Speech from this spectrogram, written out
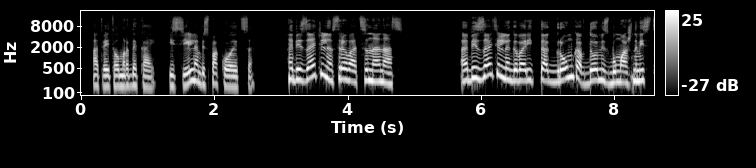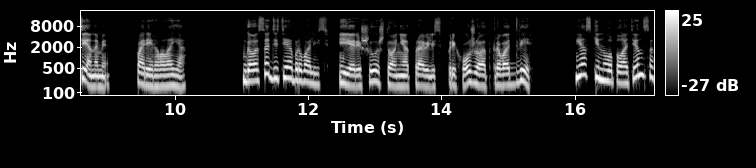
— ответил Мордекай, — «и сильно беспокоится». «Обязательно срываться на нас?» «Обязательно говорить так громко в доме с бумажными стенами», — парировала я. Голоса детей оборвались, и я решила, что они отправились в прихожую открывать дверь. Я скинула полотенце,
